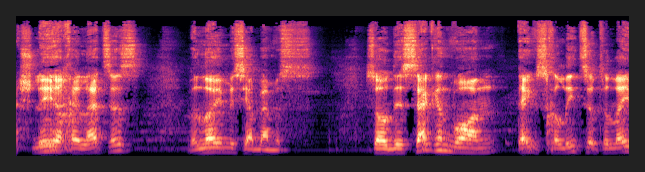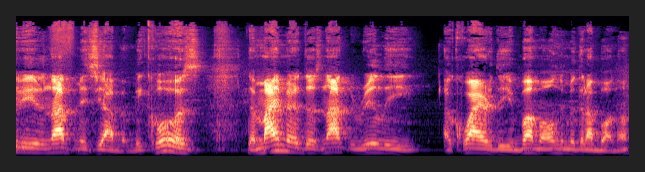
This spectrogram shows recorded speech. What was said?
Shliach Eletzes. So the second one takes Chalitza to Levi, not Misyabem, because the Maimer does not really acquire the Yibama only Midrabona.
